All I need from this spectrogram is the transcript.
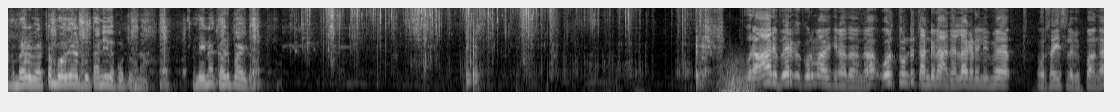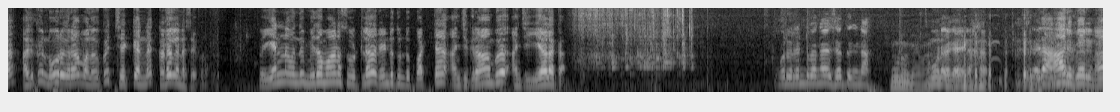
இந்த மாதிரி வெட்டும் போதே எடுத்து தண்ணியில் போட்டுருண்ணா இல்லைன்னா கருப்பாயிடும். ஒரு ஆறு பேருக்கு குருமா வைக்கிறதா இருந்தால் ஒரு துண்டு தண்டுனா அது எல்லா கடையிலையுமே ஒரு சைஸில் விற்பாங்க அதுக்கு நூறு கிராம் அளவுக்கு செக்கெண்ணெய் கடலெண்ணெய் சேர்க்குறோம். இப்போ எண்ணெய் வந்து மிதமான சூட்டில் ரெண்டு துண்டு பட்டை அஞ்சு கிராம்பு அஞ்சு ஏலக்காய். ஒரு ரெண்டு வெங்காயம் சேர்த்துங்கண்ணா. மூணு வெங்காயமா? மூணு வெங்காயம் ஆறு பேருண்ணா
